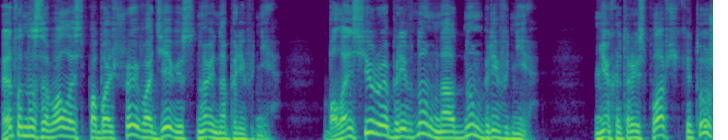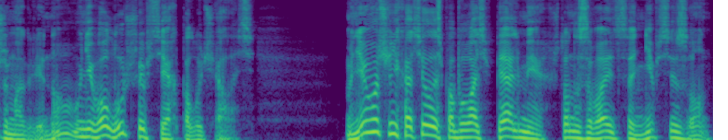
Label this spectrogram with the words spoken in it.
Это называлось по большой воде весной на бревне, балансируя бревном на одном бревне. Некоторые сплавщики тоже могли, но у него лучше всех получалось. Мне очень хотелось побывать в Пяльме, что называется, не в сезон,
